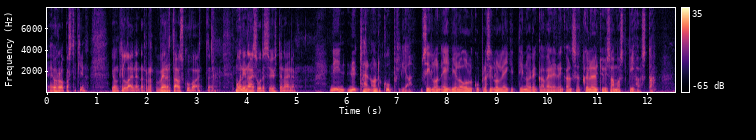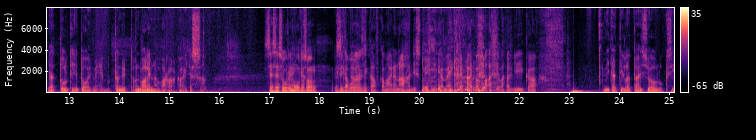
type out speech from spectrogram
Euroopastakin jonkinlainen vertauskuva, että moninaisuudessa yhtenäinen. Niin, nythän on kuplia. Silloin ei vielä ollut kupla, silloin leikittiin noiden kavereiden kanssa, jotka löytyy samasta pihasta ja tultiin toimeen, mutta nyt on valinnanvaraa kaikessa. Se se suuri Eikä. muutos on. Sitä voi... on se kafkamaiden ahdistus, mikä meitä vaivaa liikaa, mitä tilattaisi jouluksi.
